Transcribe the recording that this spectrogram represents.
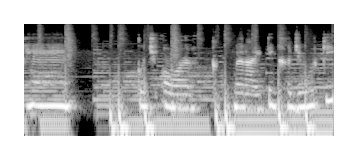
है कुछ और वैरायटी खजूर की।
